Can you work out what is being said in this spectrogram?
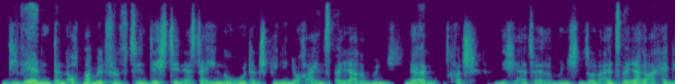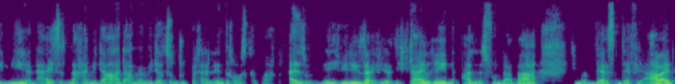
die werden dann auch mal mit 15, 16 erst dahin geholt, dann spielen die noch ein, zwei Jahre München, äh, Quatsch, nicht ein, zwei Jahre München, sondern ein, zwei Jahre Akademie, dann heißt es nachher wieder, ah, da haben wir wieder so ein super Talent rausgebracht. Also, ne, ich will, wie gesagt, ich will das nicht kleinreden, alles wunderbar, die leisten sehr viel Arbeit,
